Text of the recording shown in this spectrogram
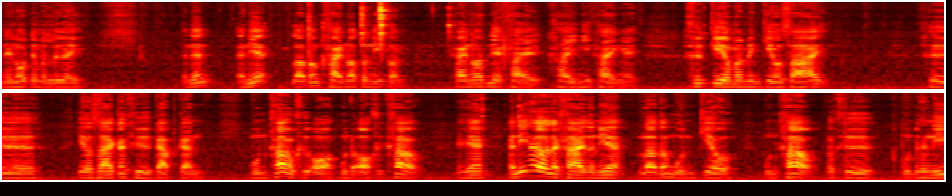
ในรถเนี่ยมันเลื้อยดังนั้นอันเนี้ยเราต้องคลายน็อตตัวนี้ก่อนคลายน็อตเนี่ยคลายคลายอย่างนี้คลายยังไง คือเกลียวมันเป็นเกลียวซ้าย คือเกลียวซ้ายก็คือกลับกัน หมุนเข้าคือออก หมุนออกคือเข้า ใช่ไหมอันนี้ถ้าเราจะคลายตัวนี้เราต้องหมุนเกลียวหมุนเข้าก็คือหมุนไปทางนี้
